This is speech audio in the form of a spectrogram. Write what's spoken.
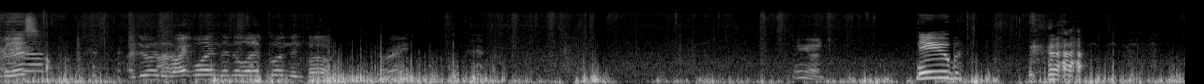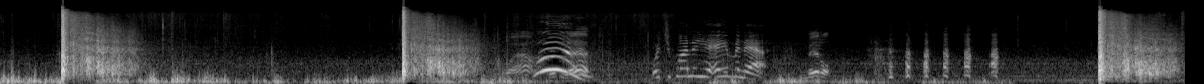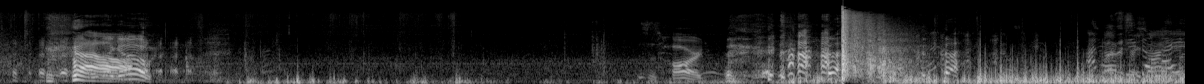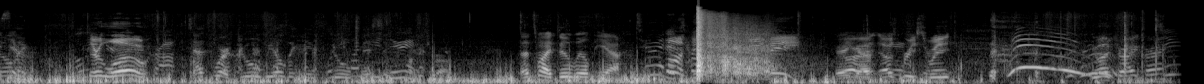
this? I'm doing the right one, then the left one, then both. All right? Hang on. Noob. Wow. Woo! Which one are you aiming at? Middle. Where'd I go? This is hard. They're low. That's where dual wielding means dual missing comes from. That's why dual wield. Yeah. Two at a time. There you All go. right, that was pretty sweet. You want to try it, Craig?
